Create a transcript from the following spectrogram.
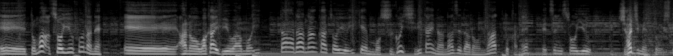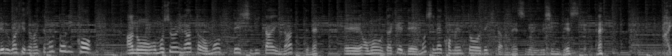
えーとまあ、そういう風なね、えー、あの若いビューワーもいたらなんかそういう意見もすごい知りたいななぜだろうなとかね別にそういうジャッジメントをしてるわけじゃなくて本当にこうあの面白いなと思って知りたいなってね、えー、思うだけでもしねコメントできたらねすごい嬉しいんですけどね。はい。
